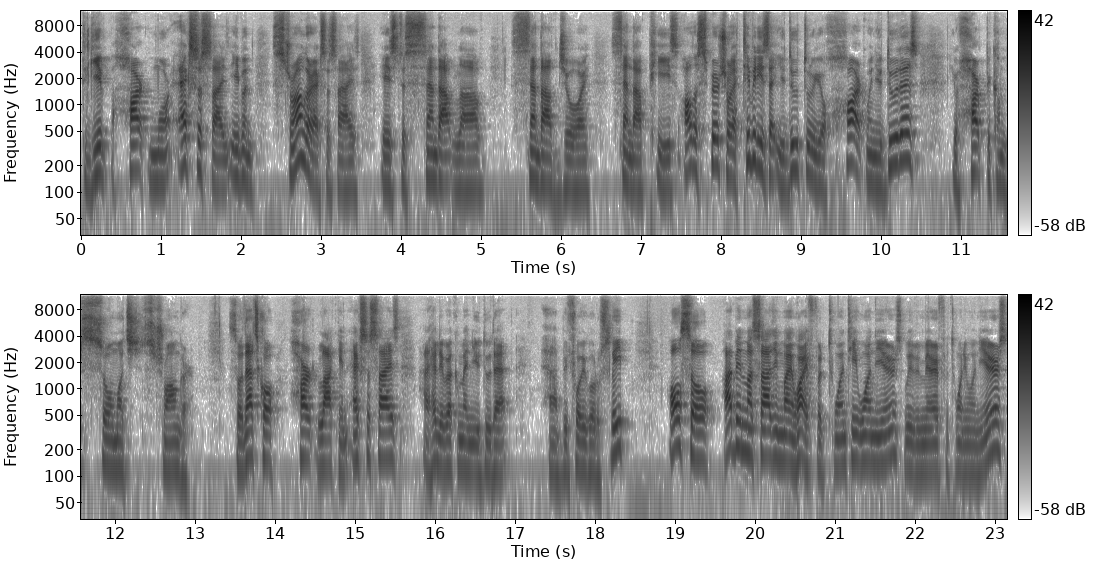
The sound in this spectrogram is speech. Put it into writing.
to give heart more exercise, even stronger exercise, is to send out love, send out joy, send out peace. All the spiritual activities that you do through your heart, when you do this, your heart becomes so much stronger. So that's called heart lock-in exercise. I highly recommend you do that uh, before you go to sleep. Also, I've been massaging my wife for 21 years. We've been married for 21 years,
